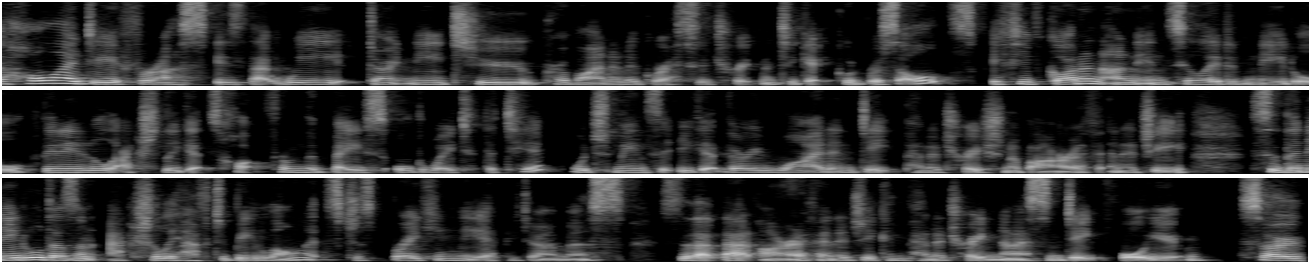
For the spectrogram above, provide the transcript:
The whole idea for us is that we don't need to provide an aggressive treatment to get good results. If you've got an uninsulated needle, the needle actually gets hot from the base all the way to the tip, which means that you get very wide and deep penetration of RF energy. So the needle doesn't actually have to be long it's just breaking the epidermis so that that RF energy can penetrate nice and deep for you. So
